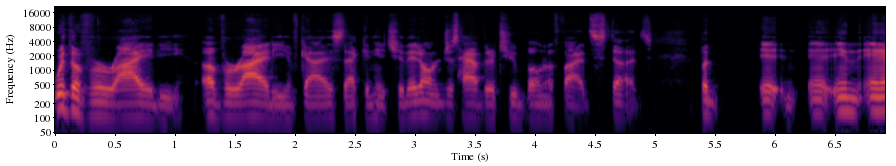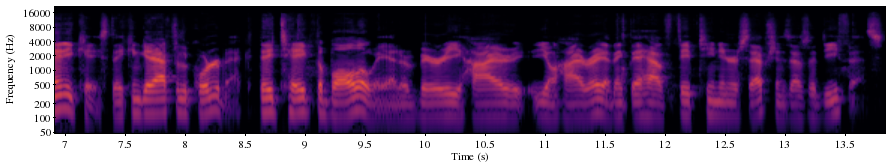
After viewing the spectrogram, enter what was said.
with a variety, a variety of guys that can hit you. They don't just have their two bona fide studs, but it, in in any case, they can get after the quarterback. They take the ball away at a very high you know high rate. I think they have 15 interceptions as a defense.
